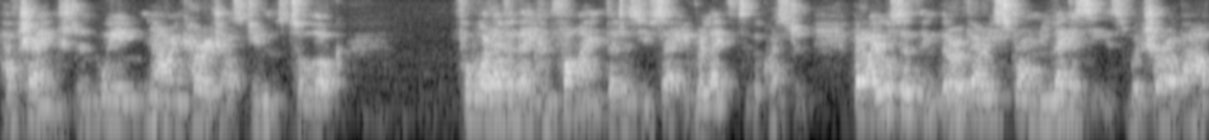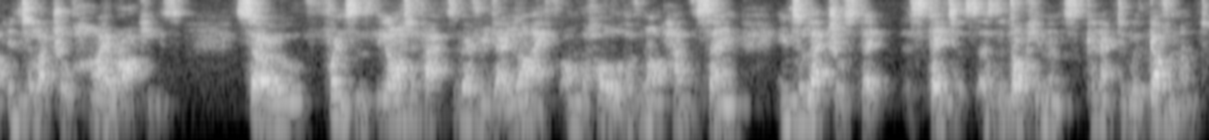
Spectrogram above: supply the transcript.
have changed, and we now encourage our students to look for whatever they can find that, as you say, relates to the question. But I also think there are very strong legacies which are about intellectual hierarchies. So, for instance, the artifacts of everyday life, on the whole, have not had the same intellectual state, status as the documents connected with government.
